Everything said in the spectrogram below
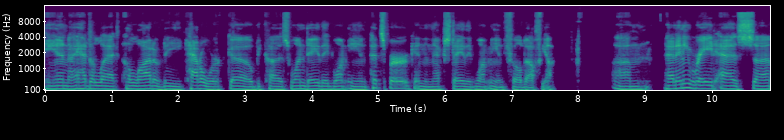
and I had to let a lot of the cattle work go because one day they'd want me in Pittsburgh, and the next day they'd want me in Philadelphia. Um, at any rate, as uh,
